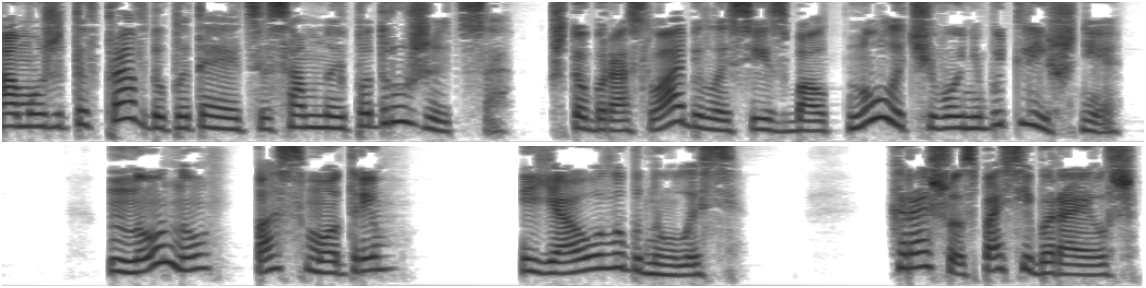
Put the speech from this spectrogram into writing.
А может, и вправду пытается со мной подружиться, чтобы расслабилась и изболтнула чего-нибудь лишнее. Ну-ну, посмотрим. Я улыбнулась. «Хорошо, спасибо, Райлш.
